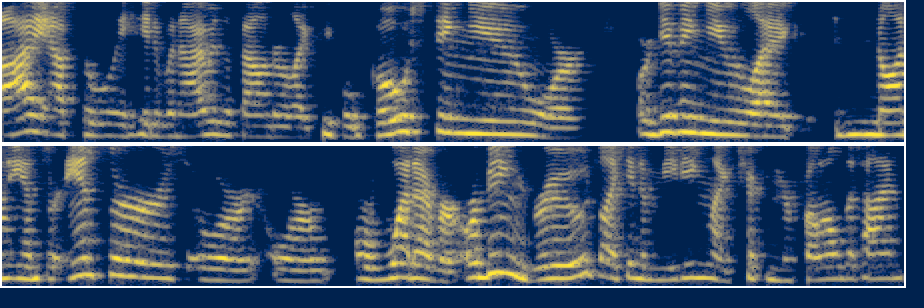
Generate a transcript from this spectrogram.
I absolutely hated when I was a founder, like people ghosting you or or giving you like non-answer answers or or or whatever, or being rude, like in a meeting, like checking your phone all the time.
